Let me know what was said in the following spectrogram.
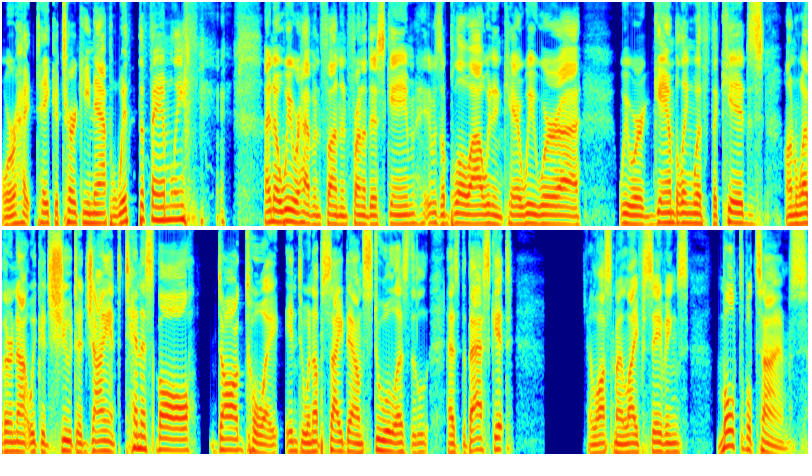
or take a turkey nap with the family. I know we were having fun in front of this game. It was a blowout. We didn't care. We were uh, we were gambling with the kids on whether or not we could shoot a giant tennis ball dog toy into an upside down stool as the as the basket. I lost my life savings multiple times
